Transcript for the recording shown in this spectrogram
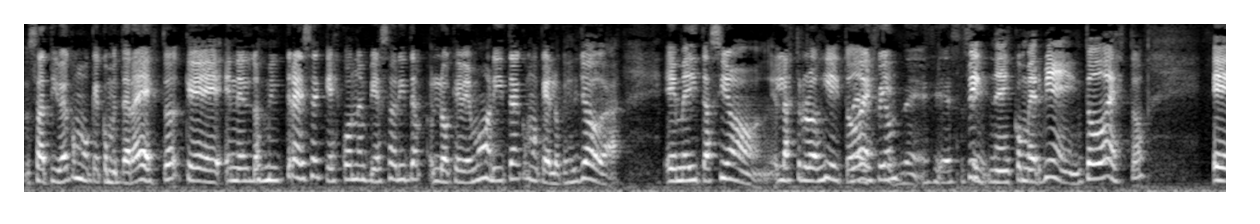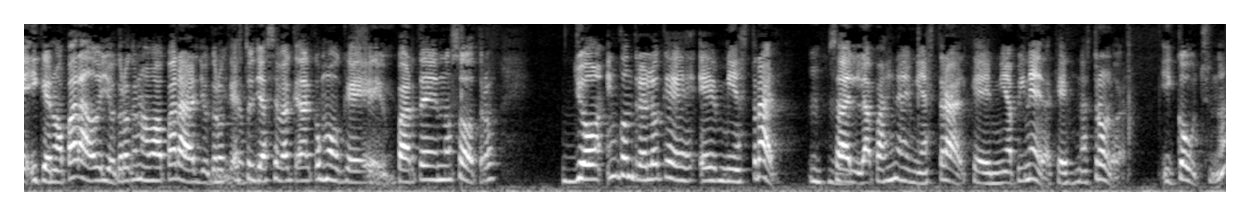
o sea, te iba como que comentar a esto, que en el 2013, que es cuando empieza ahorita, lo que vemos ahorita, como que lo que es el yoga, eh, meditación, la astrología y todo esto. Fitness, fitness, comer bien, todo esto. Eh, y que no ha parado, y yo creo que no va a parar, yo creo que esto ya se va a quedar como que parte de nosotros. Yo encontré lo que es, mi astral, o sea, la página de mi astral, que es Mia Pineda, que es una astróloga y coach, ¿no?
